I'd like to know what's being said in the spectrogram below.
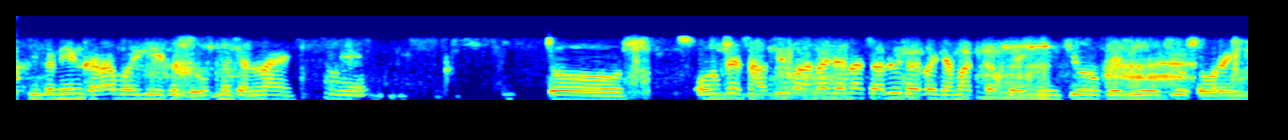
क्योंकि नींद खराब होगी फिर धूप में चलना है। तो उनके साथियों का आना जाना चालू ही था भाई जमात कब जाएगी क्यों रुकेगी वो क्यों सो रही?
